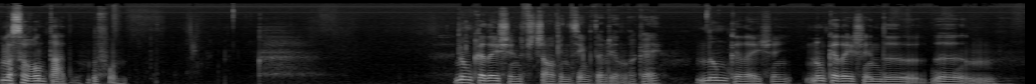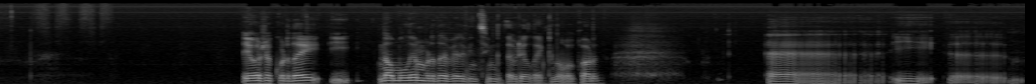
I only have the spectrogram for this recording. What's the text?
a nossa vontade, no fundo. Nunca deixem de festejar o 25 de Abril, ok? Nunca deixem, nunca deixem de, de... Eu hoje acordei e não me lembro de haver 25 de Abril em que não acordo. Uh, e uh,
